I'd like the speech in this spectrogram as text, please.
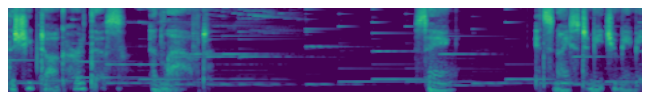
The sheepdog heard this and laughed, saying, It's nice to meet you, Mimi.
